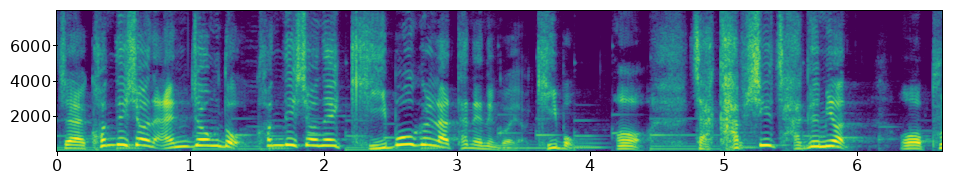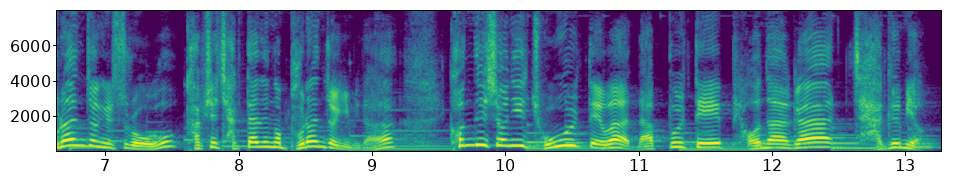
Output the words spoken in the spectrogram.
자 컨디션 안정도 컨디션의 기복을 나타내는 거예요. 기복. 어, 자 값이 작으면 어, 불안정일수록 값이 작다는 건 불안정입니다. 컨디션이 좋을 때와 나쁠 때의 변화가 작으며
